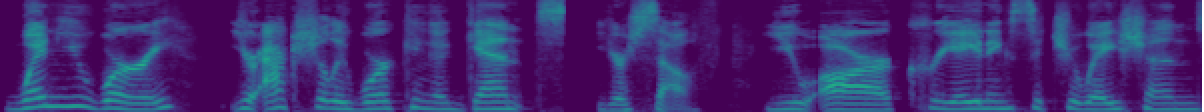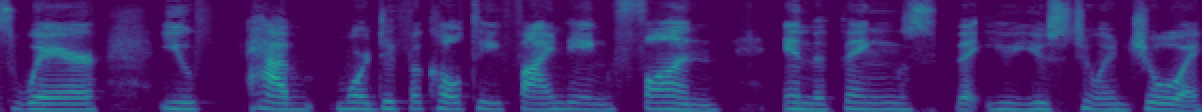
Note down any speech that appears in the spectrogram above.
when you worry, you're actually working against yourself. You are creating situations where you have more difficulty finding fun in the things that you used to enjoy,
